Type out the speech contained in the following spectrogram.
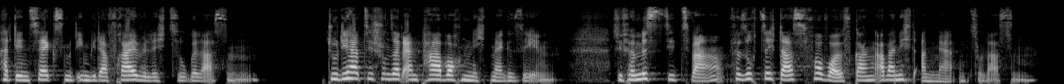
hat den Sex mit ihm wieder freiwillig zugelassen. Judy hat sie schon seit ein paar Wochen nicht mehr gesehen. Sie vermisst sie zwar, versucht sich das vor Wolfgang aber nicht anmerken zu lassen.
